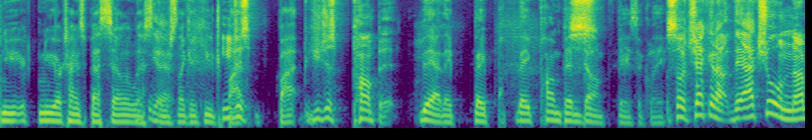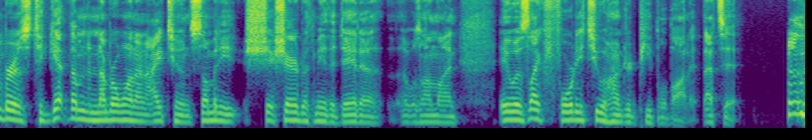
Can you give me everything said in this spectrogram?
New York New York Times bestseller list. Yeah. There's like a huge. You buy- just- buy- you just pump it. yeah, they they they pump and dump basically. So check it out. The actual numbers to get them to number one on iTunes. Somebody sh- shared with me the data that was online. It was like 4,200 people bought it. That's it. Only-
